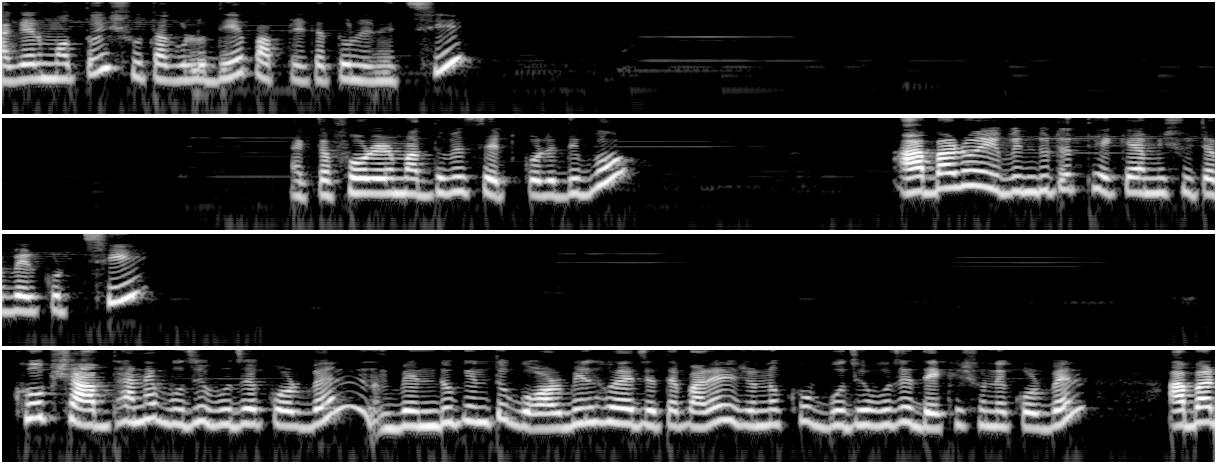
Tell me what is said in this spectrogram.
আগের মতোই সুতাগুলো দিয়ে পাপড়িটা তুলে নিচ্ছি। একটা ফোরের মাধ্যমে সেট করে দিব। আবারও এই বিন্দুটা থেকে আমি সুইটা বের করছি। খুব সাবধানে বুঝে বুঝে করবেন। বিন্দু কিন্তু গরবিল হয়ে যেতে পারে এই জন্য খুব বুঝে বুঝে দেখে শুনে করবেন। আবার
